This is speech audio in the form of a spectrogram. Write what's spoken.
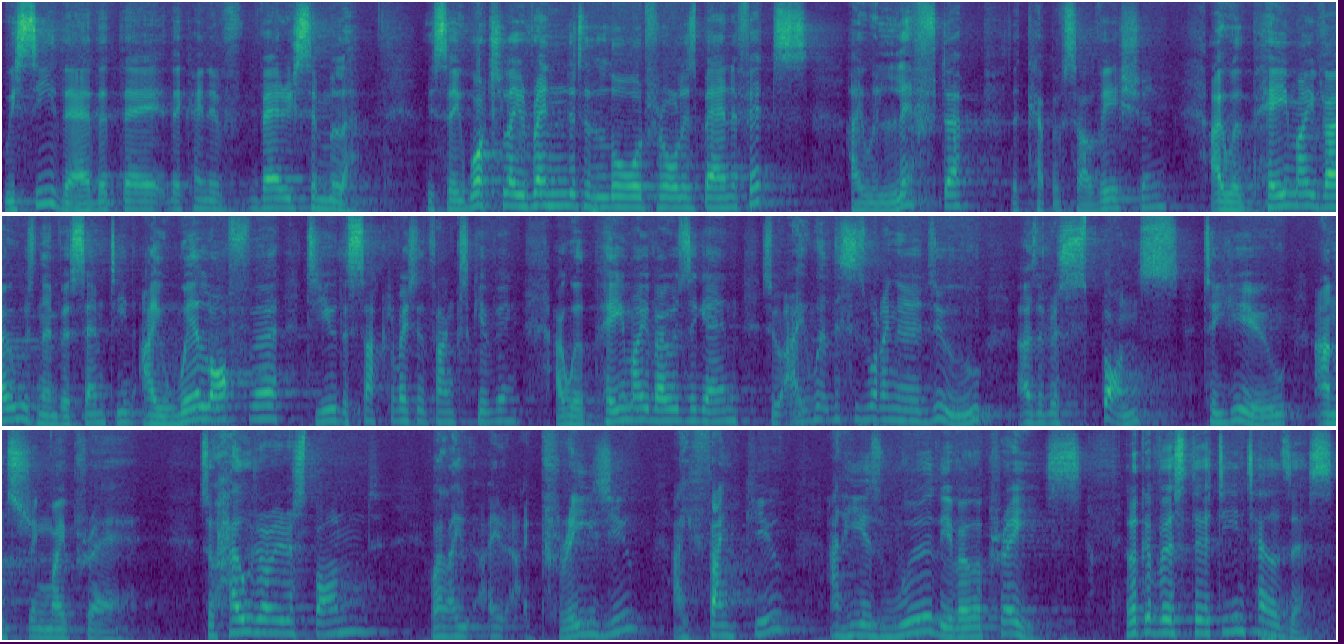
we see there that they're, they're kind of very similar. They say, What shall I render to the Lord for all his benefits? I will lift up the cup of salvation. I will pay my vows. And then verse 17, I will offer to you the sacrifice of thanksgiving. I will pay my vows again. So I will, this is what I'm going to do as a response to you answering my prayer. So how do I respond? Well, I, I, I praise you. I thank you. And he is worthy of our praise. Look at verse 13 tells us,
